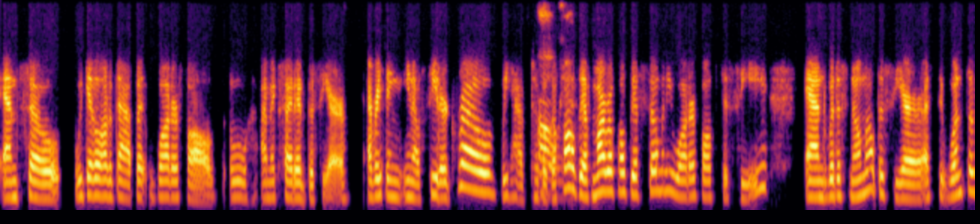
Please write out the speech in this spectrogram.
And so we get a lot of that, but waterfalls. Oh, I'm excited this year. Everything, you know, Cedar Grove, we have Topeka oh, Falls, we have Marble Falls, we have so many waterfalls to see. And with the snow melt this year, as once those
